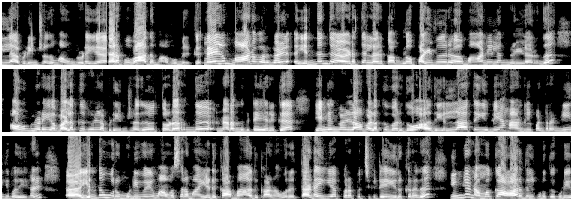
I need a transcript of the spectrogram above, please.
இல்லை அப்படின்றதும் அவங்களுடைய தரப்பு வாதமாகவும் இருக்கு. மேலும் மாணவர்கள் எந்தெந்த இடத்துல இருக்காங்களோ பல்வேறு மாநிலங்கள்ல இருந்து அவங்களுடைய வழக்குகள் அப்படின்றது தொடர்ந்து நடந்துகிட்டே இருக்கு. எங்கெங்கெல்லாம் வழக்கு வருதோ அது எல்லாத்தையுமே ஹேண்டில் பண்ற நீதிபதிகள் ஆஹ், எந்த ஒரு முடிவையும் அவசரமா எடுக்காம அதுக்கான ஒரு தடையை பிறப்பிச்சுக்கிட்டே இருக்கிறது. இங்க நமக்கு ஆறுதல் கொடுக்கக்கூடிய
